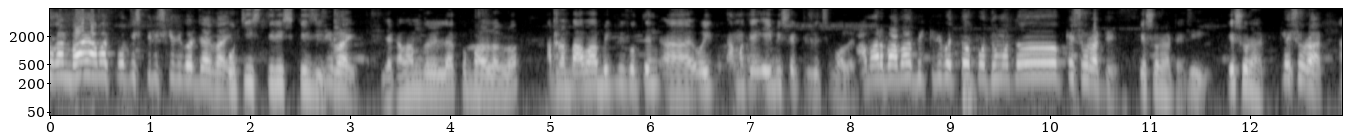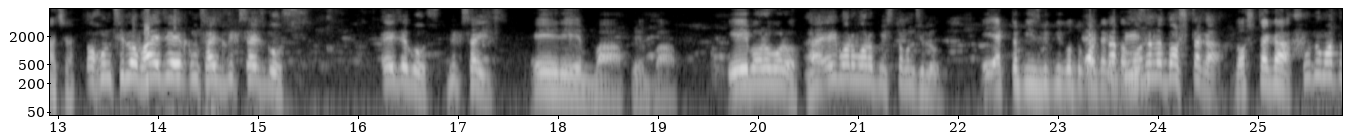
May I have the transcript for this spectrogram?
দোকান ভাই আমার পঁচিশ তিরিশ কেজি করে যায় ভাই। পঁচিশ তিরিশ কেজি? জি ভাই। যাক আলহামদুলিল্লাহ খুব ভালো লাগল। আপনার বাবা বিক্রি করতেন ওই আমাকে এই বিষয়ে একটু কিছু বলেন। আমার বাবা বিক্রি করতো প্রথমত কেশোরহাটে। কেশরহাটে? জি। কেশরহাট? কেশোরহাট। আচ্ছা। তখন ছিল ভাই যে এরকম সাইজ বিগ সাইজ গোস। এই যে গোস বিগ সাইজ এই রে বাপ রে বাপ। এই বড় বড়? হ্যাঁ এই বড় বড় পিস তখন ছিল। এই একটা পিস বিক্রি করতো কয় টাকা পিস তখন? হলো দশ টাকা। দশ টাকা? শুধুমাত্র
